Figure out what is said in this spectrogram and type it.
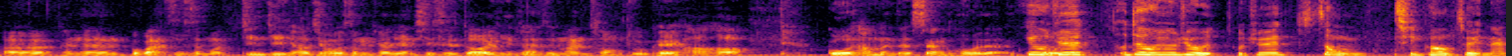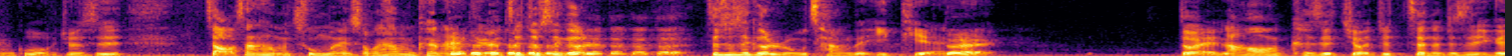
呃，可能不管是什么经济条件或什么条件，其实都已经算是蛮充足，可以好好。过他们的生活的，因为我觉得，对，我就我觉得这种情况最难过，就是早上他们出门的时候，他们可能还觉得这就是个，对对对对，这就是个如常的一天，对，对，然后可是就就真的就是一个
